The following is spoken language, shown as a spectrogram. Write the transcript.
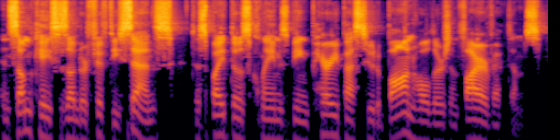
in some cases under 50 cents, despite those claims being pari passu to bondholders and fire victims.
